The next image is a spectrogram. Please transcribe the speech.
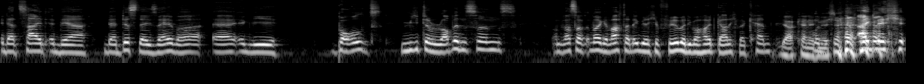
in der Zeit, in der, in der Disney selber äh, irgendwie Bolt, Meet the Robinsons und was auch immer gemacht hat, irgendwelche Filme, die wir heute gar nicht mehr kennen. Ja, kenne ich Und, nicht. und eigentlich,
